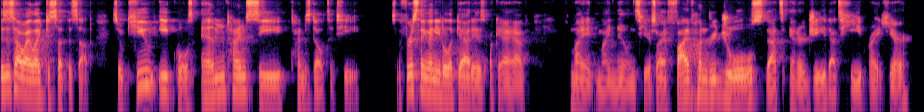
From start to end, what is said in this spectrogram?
this is how I like to set this up. So Q equals M times C times delta T. So the first thing I need to look at is, okay, I have my, my knowns here. So I have 500 joules, that's energy, that's heat right here.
